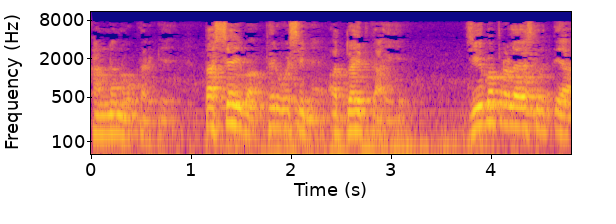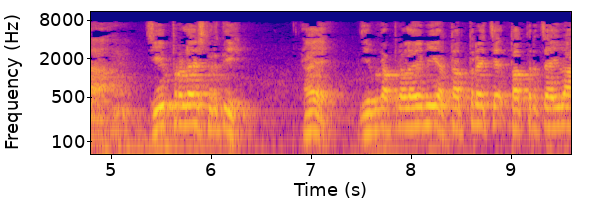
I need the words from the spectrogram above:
खंडन होकर के। तस्व फिर उसी में, अद्वैत का ही। जीव प्रलय श्रुतिया जीव प्रलय श्रुति है। जीव का प्रलय भी तत्र चैवा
